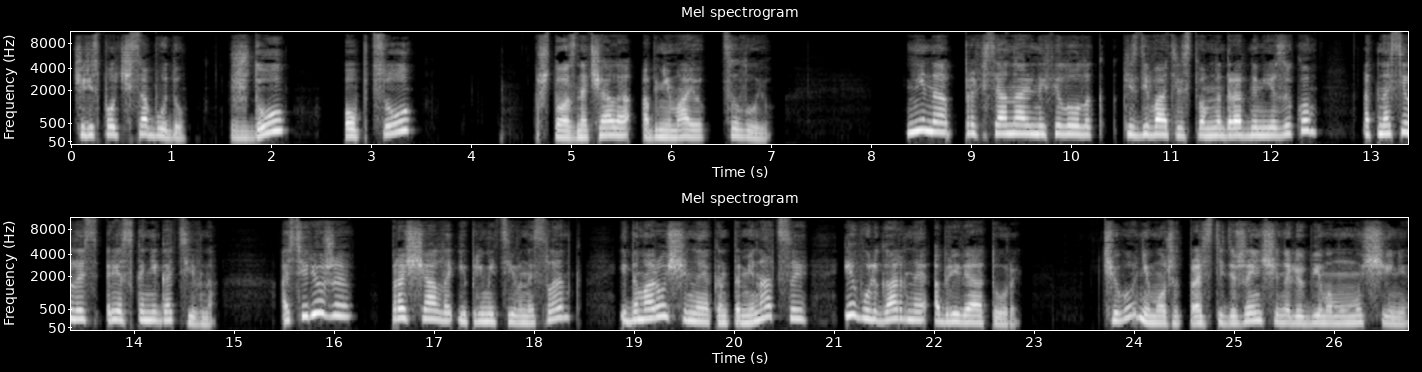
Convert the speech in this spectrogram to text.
Через полчаса буду. Жду. Опцу. Что означало «обнимаю, целую». Нина, профессиональный филолог, к издевательствам над родным языком относилась резко негативно, а Сереже прощала и примитивный сленг, и доморощенные контаминации, и вульгарные аббревиатуры. Чего не может простить женщина любимому мужчине?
